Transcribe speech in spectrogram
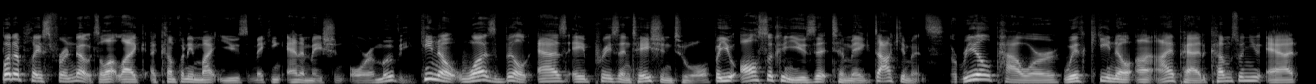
but a place for notes, a lot like a company might use making animation or a movie. Keynote was built as a presentation tool, but you also can use it to make documents. The real power with Keynote on iPad comes when you add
